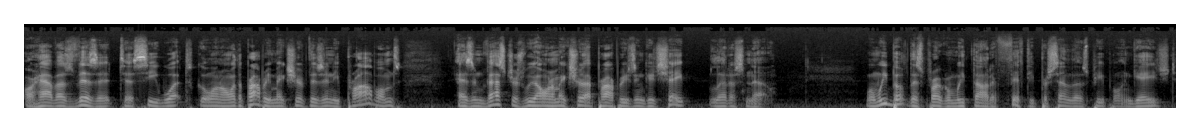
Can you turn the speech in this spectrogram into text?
or have us visit to see what's going on with the property, make sure if there's any problems. As investors, we all want to make sure that property is in good shape. Let us know. When we built this program, we thought if 50% of those people engaged,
